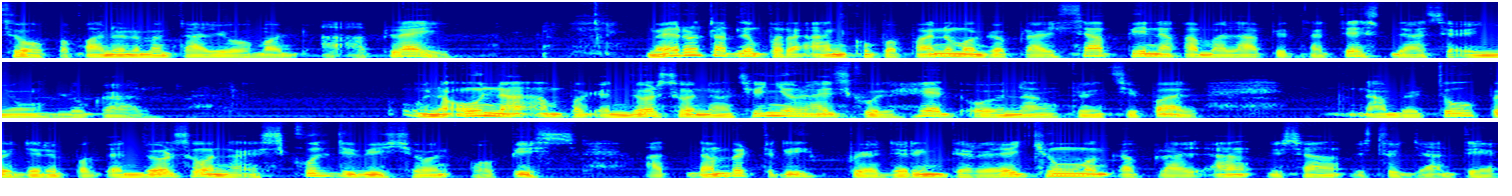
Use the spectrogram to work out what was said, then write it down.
So, paano naman tayo mag-a-apply? Mayroon tatlong paraan kung paano mag-apply sa pinakamalapit na TESDA sa inyong lugar. Una-una ang pag-endorso ng senior high school head o ng principal. Number 2, pwede rin pag-endorso ng school division office. At number 3, pwede rin diretsong mag-apply ang isang estudyante.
